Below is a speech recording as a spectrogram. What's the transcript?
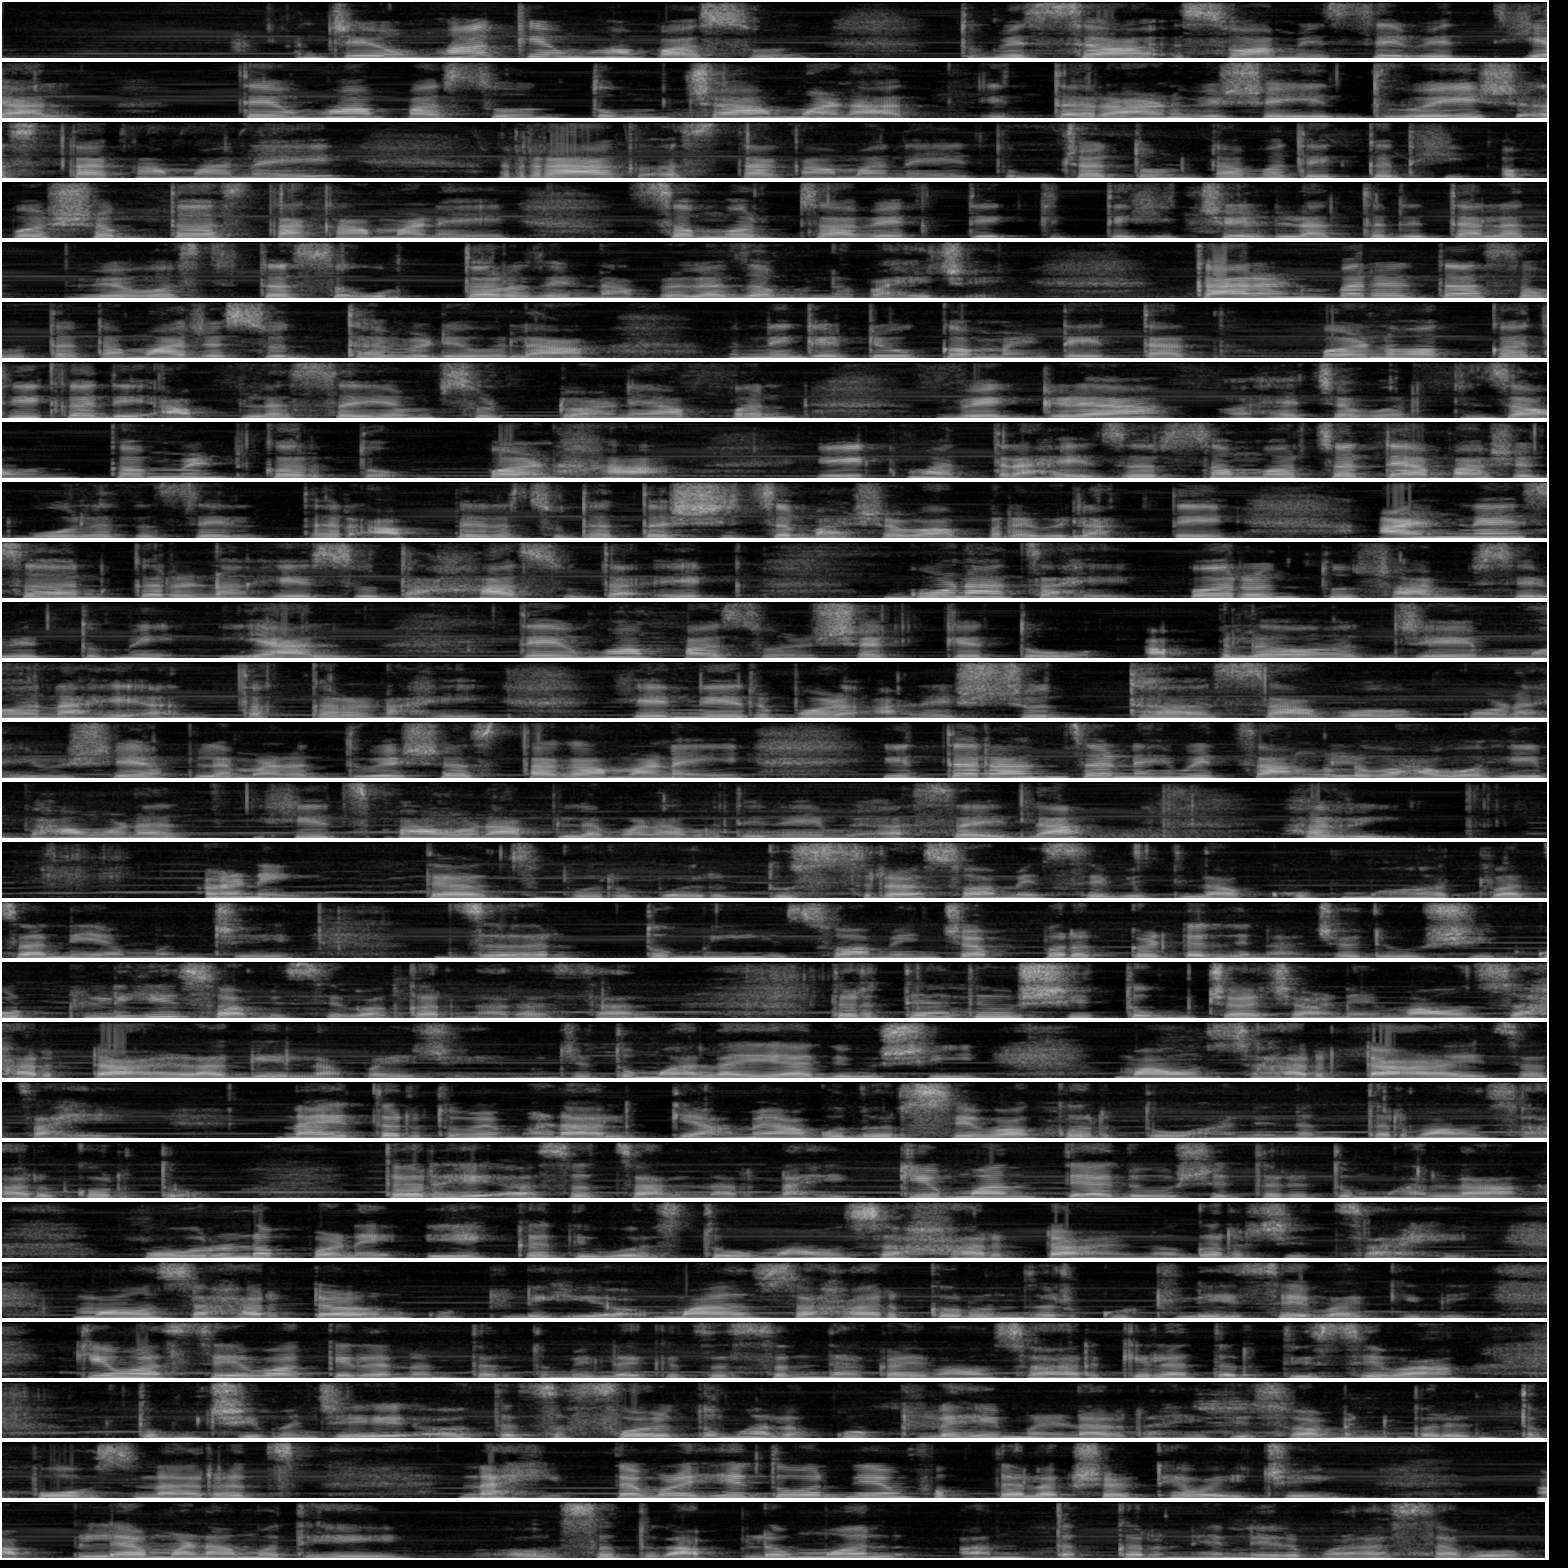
जेव्हा केव्हापासून तुम्ही स्वा स्वामी सेवेत याल तेव्हापासून तुमच्या मनात इतरांविषयी द्वेष असता कामा नये राग असता कामा नये तुमच्या तोंडामध्ये कधी अपशब्द असता कामा नये समोरचा व्यक्ती कितीही चिडला तरी त्याला व्यवस्थित असं उत्तर देणं आपल्याला जमलं पाहिजे. कारण बऱ्याचदा असं होतं आता माझ्यासुद्धा व्हिडिओला निगेटिव्ह कमेंट येतात. पण मग कधी कधी आपला संयम सुटतो आणि आपण वेगळ्या ह्याच्यावरती जाऊन कमेंट करतो. पण हा एक मात्र आहे. जर समोरचा त्या भाषेत बोलत असेल तर आपल्यालासुद्धा तशीच भाषा वापरावी लागते. अन्याय सहन करणं हे सुद्धा हा सुद्धा एक गुणाच आहे. परंतु स्वामी सेवेत तुम्ही याल. तेव्हापासून शक्यतो आपलं जे मन आहे अंतःकरण आहे हे निर्मळ आणि शुद्ध असावं. कोणाही विषयी आपल्या मनात द्वेष असता कामा नये. इतरांचं नेहमी चांगलं व्हावं ही भावना हीच भावना आपल्या मनामध्ये नेहमी असायला हवी. आणि त्याचबरोबर दुसरा स्वामीसेवेतला खूप महत्त्वाचा नियम म्हणजे जर तुम्ही स्वामींच्या प्रकट दिनाच्या दिवशी कुठलीही स्वामीसेवा करणार असाल तर त्या दिवशी तुमच्याच्याने मांसाहार टाळला गेला पाहिजे. म्हणजे तुम्हाला या दिवशी मांसाहार टाळायचाच आहे. नाहीतर तुम्ही म्हणाल की आम्ही अगोदर सेवा करतो आणि नंतर मांसाहार करतो. तर हे असं चालणार नाही. किमान त्या दिवशी तरी तुम्हाला पूर्णपणे एक दिवस तो मांसाहार टाळणं गरजेचं आहे. मांसाहार टाळून कुठलीही मांसाहार करून जर कुठलीही सेवा केली किंवा सेवा केल्यानंतर तुम्ही लगेच संध्याकाळी मांसाहार केला तर ती सेवा तुमची म्हणजे त्याचं फळ तुम्हाला कुठलंही मिळणार नाही. ती स्वामींपर्यंत पोहोचणारच नाही. त्यामुळे हे दोन नियम फक्त लक्षात ठेवायचे. आपल्या मनामध्ये सतत आपलं मन अंतःकरण हे निर्मळ असावं.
